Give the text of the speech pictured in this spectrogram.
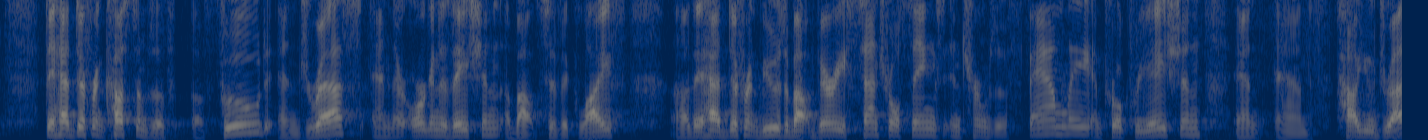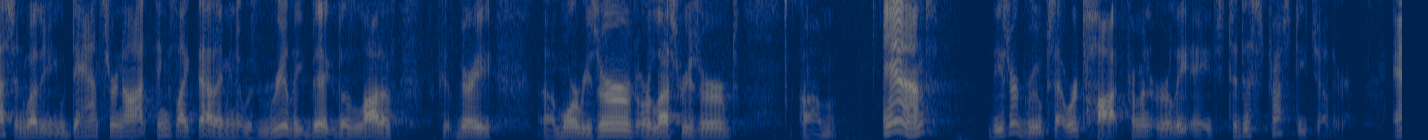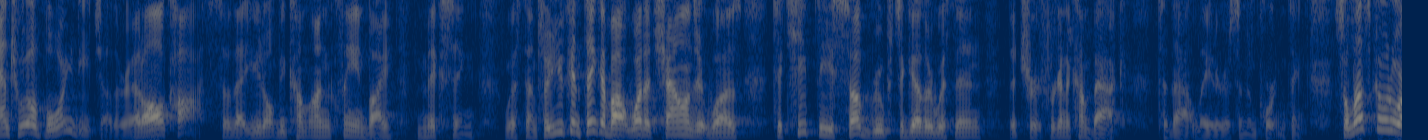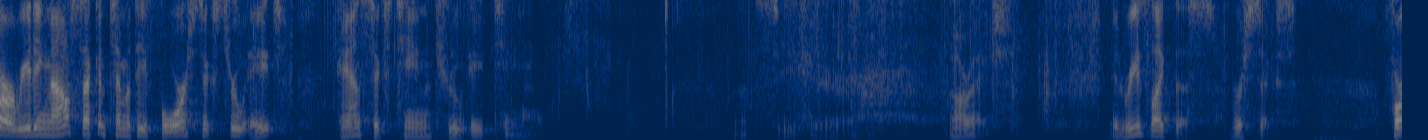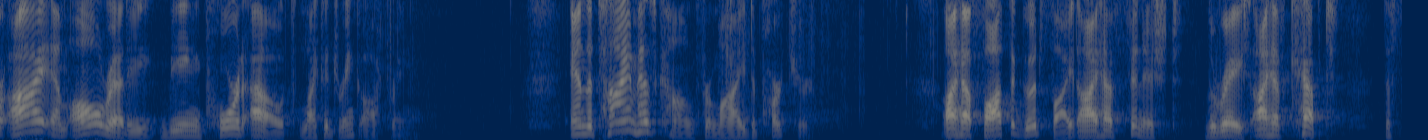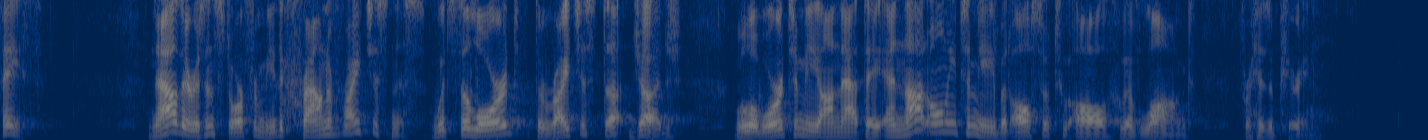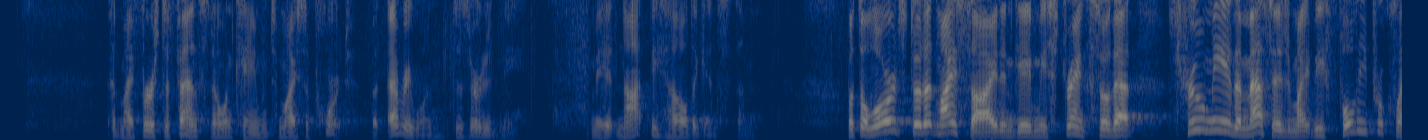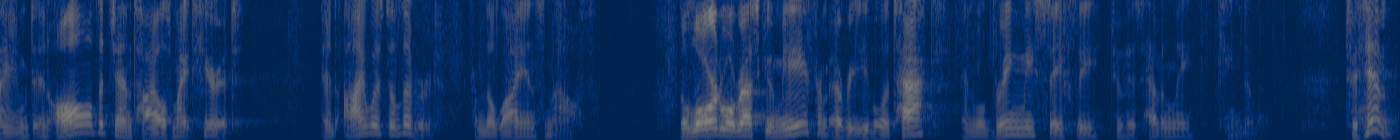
They had different customs of, of food and dress and their organization about civic life. Uh, they had different views about very central things in terms of family and procreation and, and how you dress and whether you dance or not, things like that. I mean, it was really big. There's a lot of very uh, more reserved or less reserved. Um, and these are groups that were taught from an early age to distrust each other and to avoid each other at all costs so that you don't become unclean by mixing with them. So you can think about what a challenge it was to keep these subgroups together within the church. We're going to come back to that later. It's an important thing. So let's go to our reading now 2 Timothy 4 6 through 8 and 16 through 18. Let's see here. All right. It reads like this, verse 6. For I am already being poured out like a drink offering, and the time has come for my departure. I have fought the good fight, I have finished the race, I have kept the faith. Now there is in store for me the crown of righteousness, which the Lord, the righteous judge, will award to me on that day, and not only to me, but also to all who have longed for his appearing. At my first offense, no one came to my support, but everyone deserted me. May it not be held against them. But the Lord stood at my side and gave me strength, so that through me the message might be fully proclaimed, and all the Gentiles might hear it. And I was delivered from the lion's mouth. The Lord will rescue me from every evil attack and will bring me safely to his heavenly kingdom. To him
